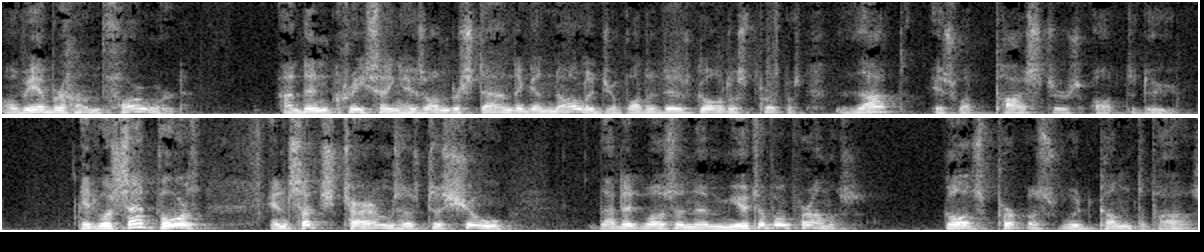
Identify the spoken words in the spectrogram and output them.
of Abraham forward and increasing his understanding and knowledge of what it is God has purposed. That is what pastors ought to do. It was set forth in such terms as to show that it was an immutable promise. God's purpose would come to pass.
